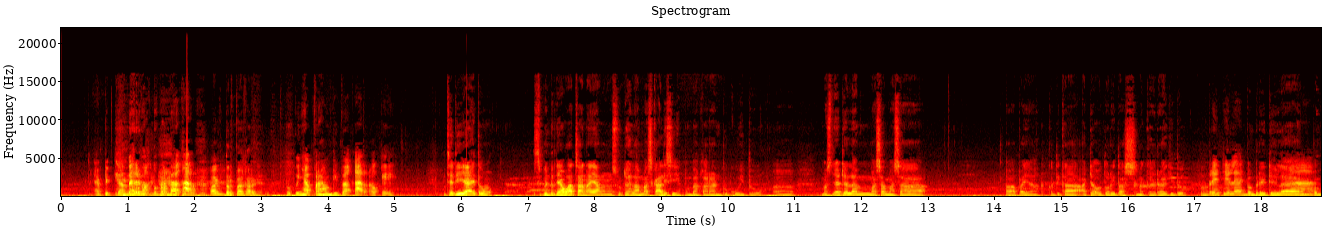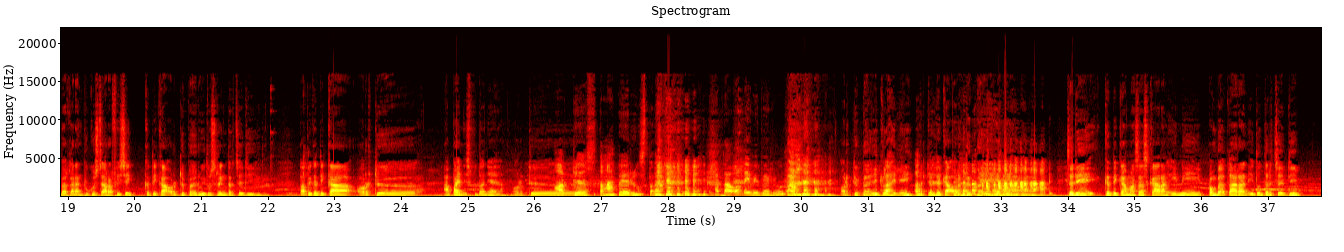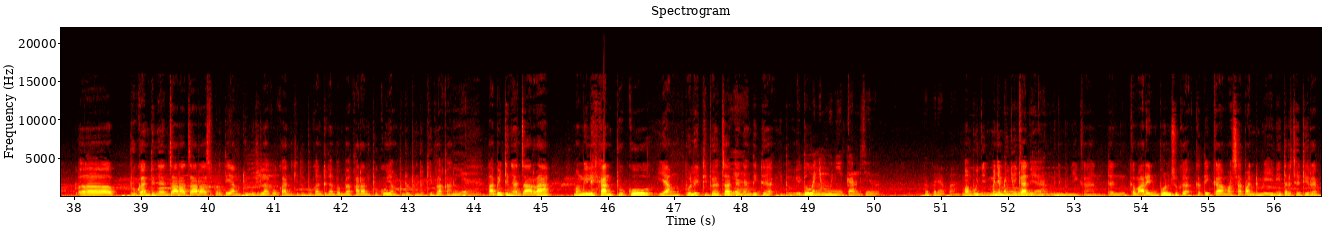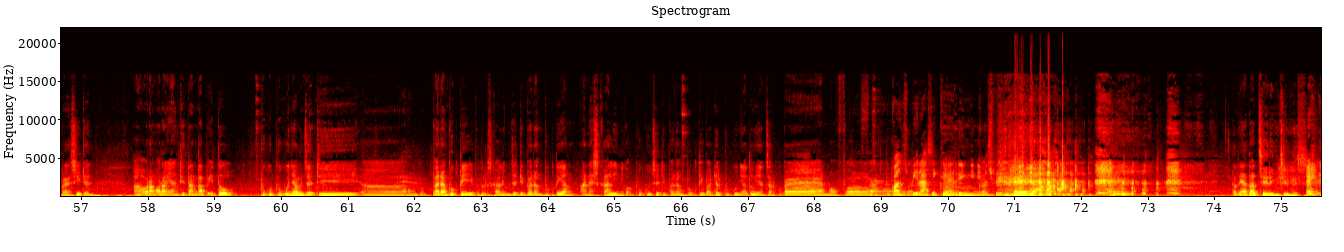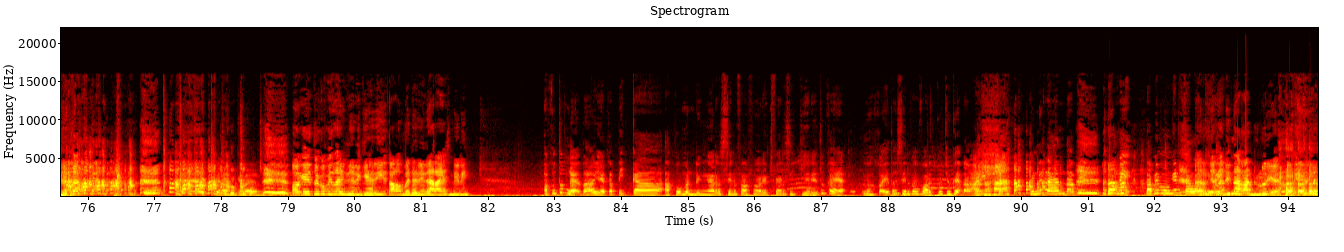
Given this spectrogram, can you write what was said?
Epic. Gambar waktu terbakar. Waktu terbakar ya. Bukunya Pram dibakar oke. Jadi ya itu sebenarnya wacana yang sudah lama sekali sih pembakaran buku itu. Eh, maksudnya dalam masa-masa apa ya ketika ada otoritas negara gitu pemberedelan pemberedelan Nah. pembakaran buku secara fisik ketika orde baru itu sering terjadi gitu. Tapi ketika orde apa ini sebutannya ya orde orde setengah baru. Setengah atau OTW baru. Orde baik lah ini Orde. ketika orde baik ini. Nah, jadi ketika masa sekarang ini pembakaran itu terjadi eh, bukan dengan cara-cara seperti yang dulu dilakukan gitu bukan dengan pembakaran buku yang benar-benar dibakar iya tapi dengan cara memilihkan buku yang boleh dibaca dan Iya. yang tidak gitu itu menyembunyikan sih beberapa membunyi- menyembunyikan ya Menyembunyikan. menyembunyikan dan kemarin pun juga ketika masa pandemi ini terjadi represi dan uh, orang-orang yang ditangkap itu buku-bukunya menjadi uh, Barang bukti. barang bukti betul sekali menjadi barang bukti yang aneh sekali ini kok buku jadi barang bukti padahal bukunya tuh ya cerpen novel Novel. gitu konspirasi garing ini mesti ternyata jaring Junus Eh. Cukup, keren. oke cukup itu dari Gary kalau mbak dari Naraya sendiri aku tuh nggak tahu ya ketika aku mendengar scene favorit versi Gary itu kayak loh kok itu scene favoritku juga tapi beneran tapi tapi tapi mungkin kalau harusnya tadi Nara dulu ya.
